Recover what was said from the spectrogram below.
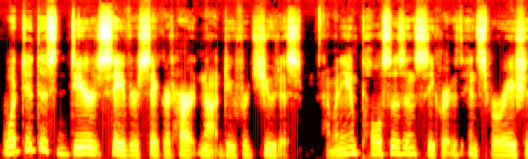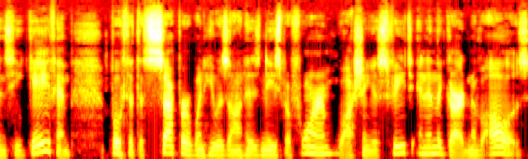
What did this dear Savior's Sacred Heart not do for Judas? How many impulses and secret inspirations he gave him, both at the supper when he was on his knees before him, washing his feet, and in the Garden of Olives,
